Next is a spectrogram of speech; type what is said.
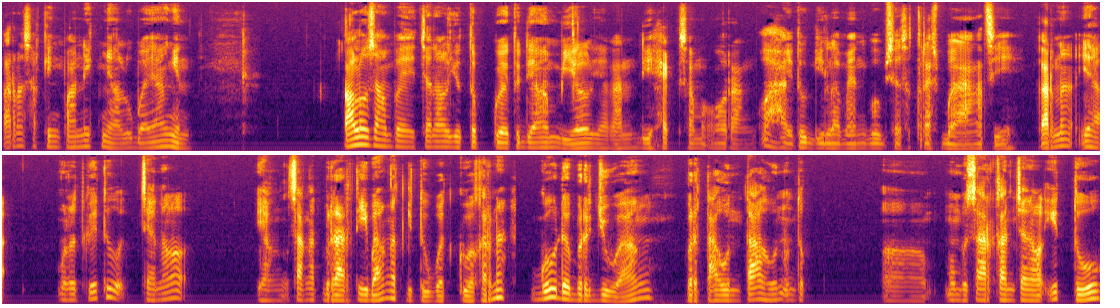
karena saking paniknya lu bayangin kalau sampai channel YouTube gue itu diambil ya kan dihack sama orang wah itu gila men. Gue bisa stres banget sih. Karena ya menurut gue itu channel yang sangat berarti banget gitu buat gue karena gue udah berjuang bertahun-tahun untuk uh, membesarkan channel itu.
